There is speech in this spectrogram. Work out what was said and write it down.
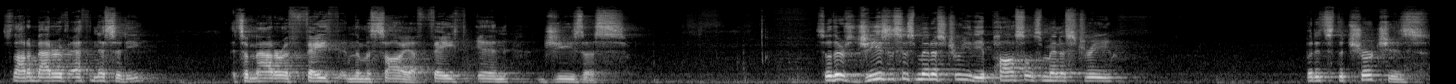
It's not a matter of ethnicity, it's a matter of faith in the Messiah, faith in Jesus. So there's Jesus' ministry, the apostles' ministry, but it's the church's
